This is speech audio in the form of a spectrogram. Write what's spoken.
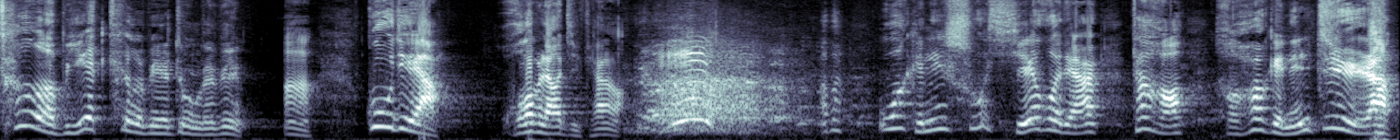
特别特别重的病啊，估计啊活不了几天了。嗯、啊，不，我给您说邪乎点儿，他好好好给您治啊。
